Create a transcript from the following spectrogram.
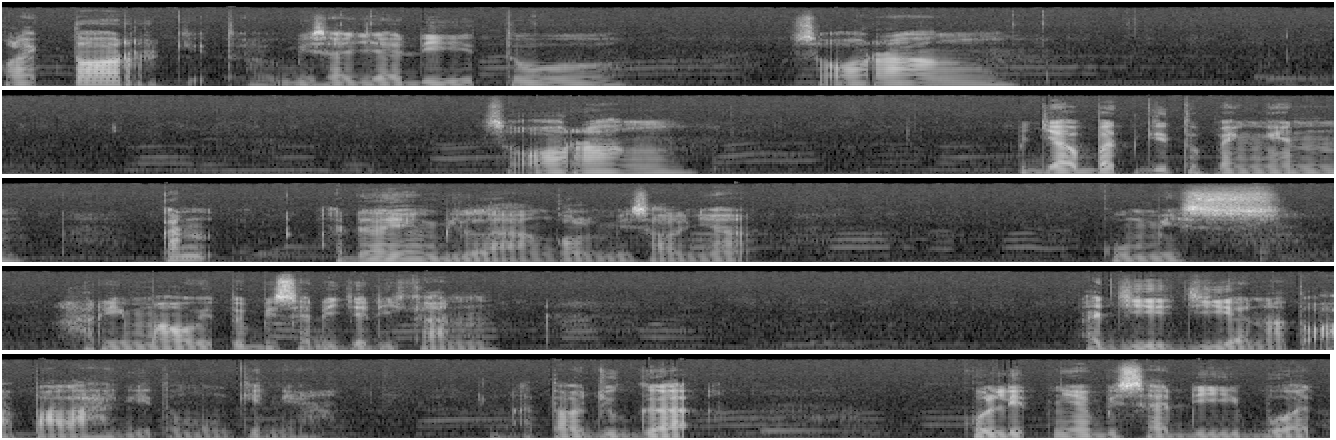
kolektor gitu bisa jadi itu seorang seorang pejabat gitu pengen kan ada yang bilang kalau misalnya kumis harimau itu bisa dijadikan aji-ajian atau apalah gitu mungkin ya. Atau juga kulitnya bisa dibuat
